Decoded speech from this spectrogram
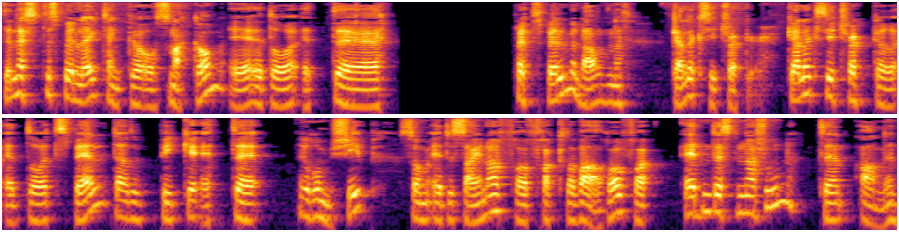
Det neste spillet jeg tenker å snakke om, er da et eh, brettspill med navn Galaxy Trucker. Galaxy Trucker er da et spill der du bygger et eh, romskip som er designa for å frakte varer fra en destinasjon til en annen.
